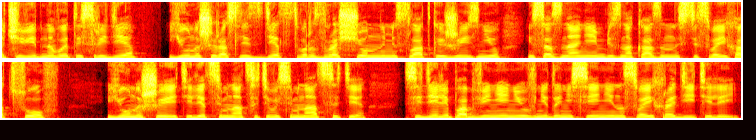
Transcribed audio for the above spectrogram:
Очевидно, в этой среде юноши росли с детства развращенными сладкой жизнью и сознанием безнаказанности своих отцов. Юноши эти, лет 17-18, сидели по обвинению в недонесении на своих родителей.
